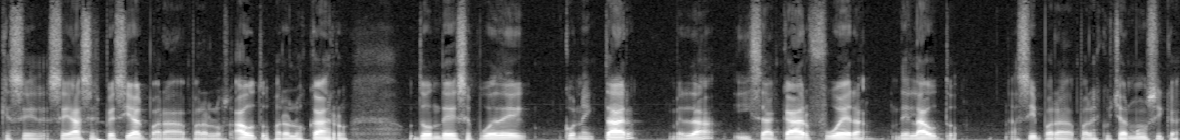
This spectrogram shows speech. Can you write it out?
que se, se hace especial para, para los autos, para los carros, donde se puede conectar, ¿verdad? Y sacar fuera del auto, así para, para escuchar música.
